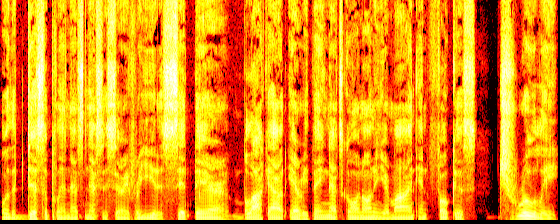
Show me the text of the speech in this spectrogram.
or the discipline that's necessary for you to sit there, block out everything that's going on in your mind, and focus truly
